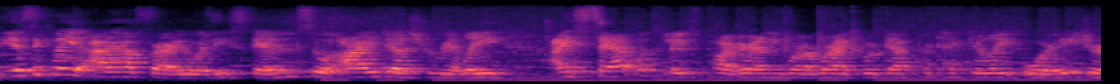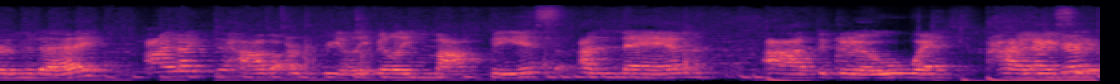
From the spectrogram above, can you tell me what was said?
basically, I have very oily skin, so I just really, I set with loose powder anywhere where I would get particularly oily during the day. I like to have a really, really matte base and then add the glow with highlighter.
